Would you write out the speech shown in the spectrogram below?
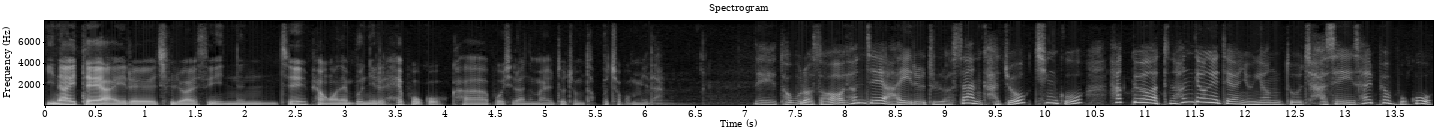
이 나이 때 아이를 진료할 수 있는지 병원에 문의를 해보고 가보시라는 말도 좀 덧붙여 봅니다. 네, 더불어서 현재 아이를 둘러싼 가족, 친구, 학교와 같은 환경에 대한 영향도 자세히 살펴보고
